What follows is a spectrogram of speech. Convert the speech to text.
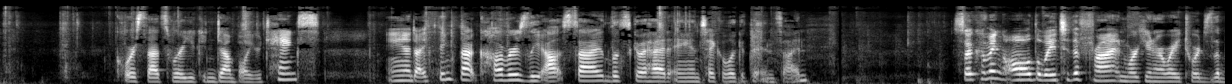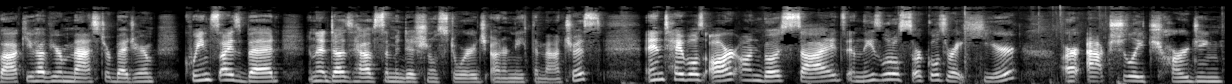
Of course, that's where you can dump all your tanks, and I think that covers the outside. Let's go ahead and take a look at the inside. So coming all the way to the front and working our way towards the back, you have your master bedroom, queen size bed, and it does have some additional storage underneath the mattress. End tables are on both sides, and these little circles right here are actually charging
